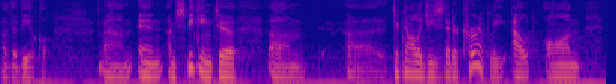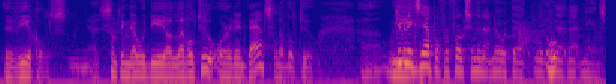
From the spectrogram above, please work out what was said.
of the vehicle. Um, and I'm speaking to um, uh, technologies that are currently out on the vehicles, uh, something that would be a level two or an advanced level two. Uh, Give an example for folks who may not know what that what that, that means.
